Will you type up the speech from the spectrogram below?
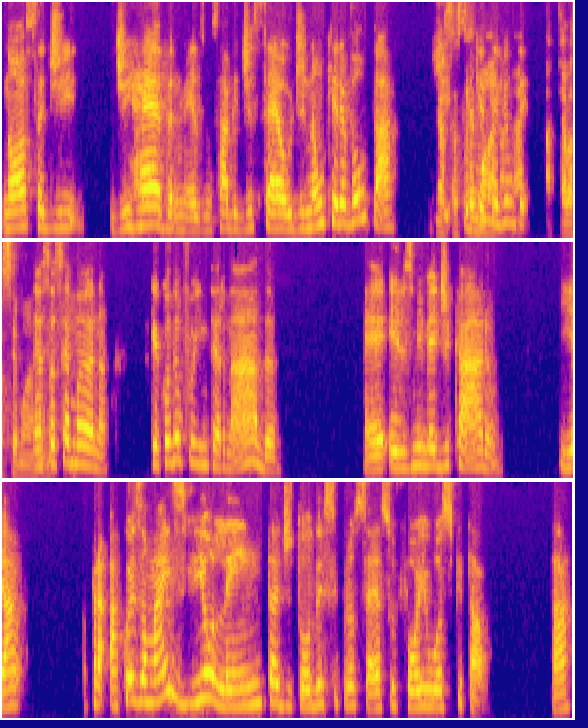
nossa, de, de heaven mesmo, sabe? De céu, de não querer voltar. Nessa porque semana, teve um... né? Aquela semana. Nessa né? semana. Porque quando eu fui internada, é, eles me medicaram. E a, pra, a coisa mais violenta de todo esse processo foi o hospital, tá?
